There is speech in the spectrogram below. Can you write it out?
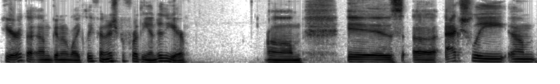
here that I'm going to likely finish before the end of the year um, is uh, actually um,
